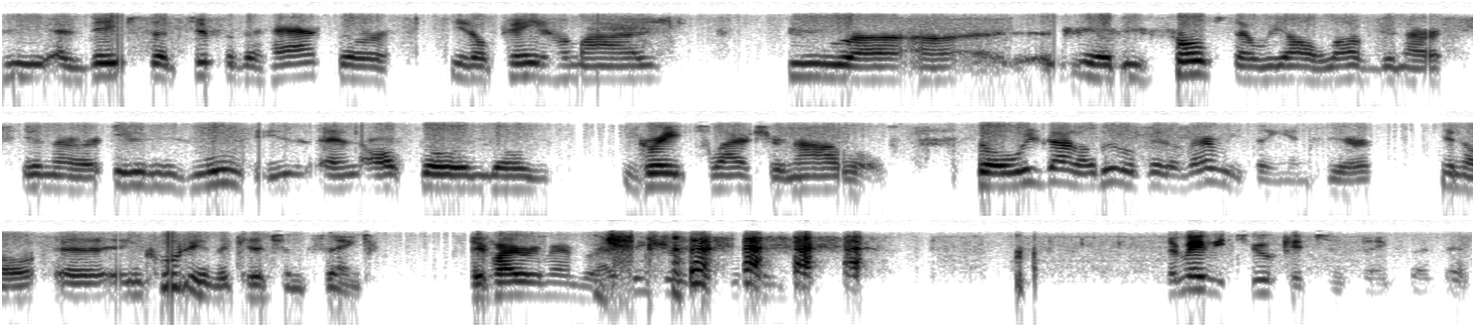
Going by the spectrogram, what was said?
he, as Dave said, tip of the hat or you know pay homage to uh, uh, you know, these tropes that we all loved in our in our 80s movies and also in those great slasher novels. So we've got a little bit of everything in here, you know, uh, including the kitchen sink, if I remember. I think there's there may be two kitchen sinks. I think.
